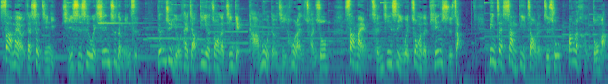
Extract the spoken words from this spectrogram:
萨麦尔在圣经里其实是一位先知的名字。根据犹太教第二重要的经典塔木德及后来的传说，萨麦尔曾经是一位重要的天使长，并在上帝造人之初帮了很多忙，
